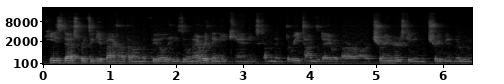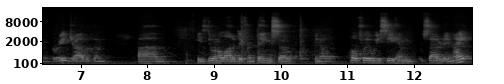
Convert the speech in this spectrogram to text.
He's desperate to get back out there on the field. He's doing everything he can. He's coming in three times a day with our, our trainers, getting the treatment. They're doing a great job with him. Um, he's doing a lot of different things. So, you know, hopefully we see him Saturday night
